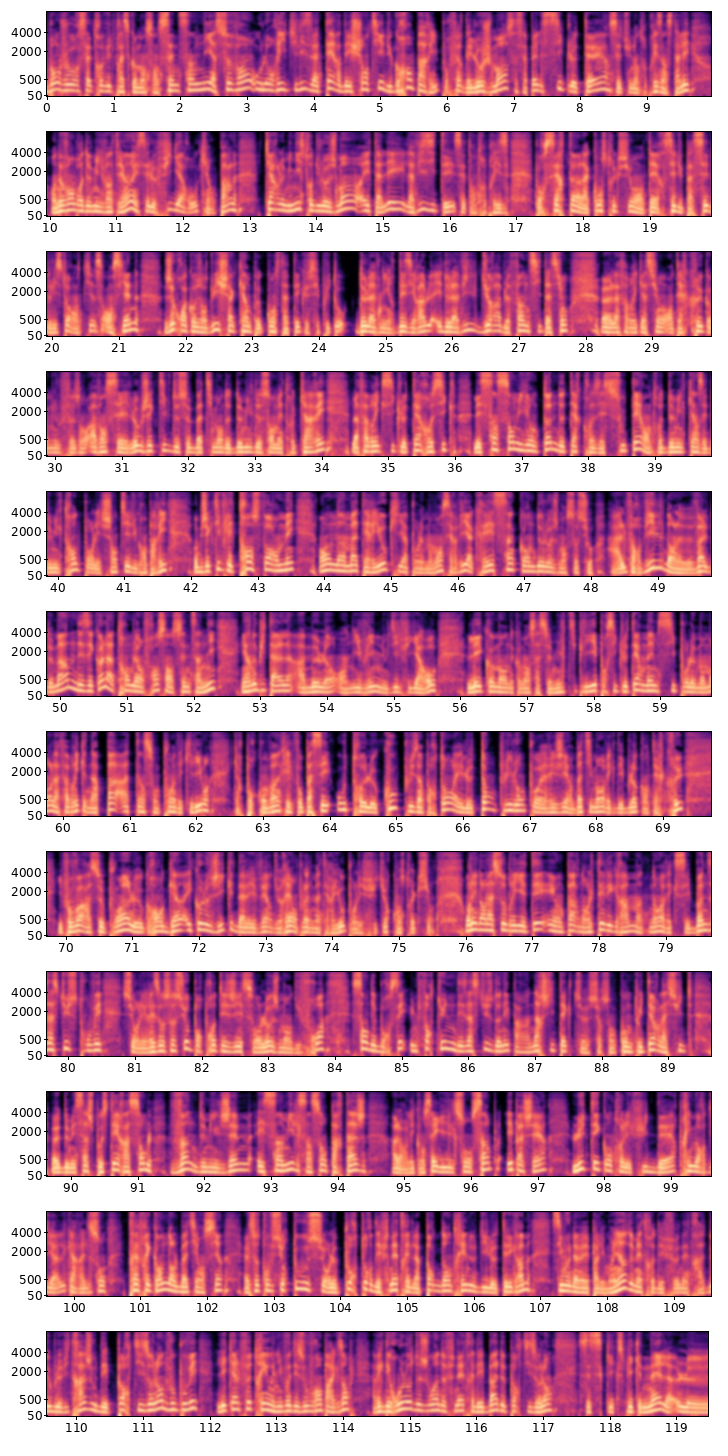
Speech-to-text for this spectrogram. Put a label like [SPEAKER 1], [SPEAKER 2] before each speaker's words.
[SPEAKER 1] Bonjour, cette revue de presse commence en Seine-Saint-Denis à Sevran où l'on réutilise la terre des chantiers du Grand Paris pour faire des logements. Ça s'appelle Cycle Terre. C'est une entreprise installée en novembre 2021 et c'est le Figaro qui en parle car le ministre du Logement est allé la visiter, cette entreprise. Pour certains, la construction en terre, c'est du passé, de l'histoire ancienne. Je crois qu'aujourd'hui, chacun peut constater que c'est plutôt de l'avenir désirable et de la ville durable. Fin de citation. Euh, la fabrication en terre crue, comme nous le faisons avancer l'objectif de ce bâtiment de 2200 mètres carrés. La fabrique Cycle Terre recycle les 500 millions de tonnes de terre creusée sous terre entre 2015 et 2030 pour les chantiers du Grand Paris. Objectif, les transformer en un matériau qui a pour le moment servi à créer 52 logements sociaux à Alfortville, dans le Val-de-Marne, des écoles à Tremblay en France, en Seine-Saint-Denis et un hôpital à Melan en Yvelines, nous dit le Figaro. Les commandes commencent à se multiplier pour Cycle Terre, même si pour le moment la fabrique n'a pas atteint son point d'équilibre, car pour convaincre, il faut passer outre le coût plus important et le temps plus long pour ériger un bâtiment avec des blocs en terre crue. Il faut voir à ce point le grand gain écologique d'aller vers du réemploi de matériaux pour les futures constructions. On est dans la sobriété et on part dans le télégramme maintenant avec ces bonnes astuces trouvées sur les réseaux sociaux pour protéger son logement du froid sans débourser une fortune des astuces données par un architecte sur son compte Twitter. La suite euh, de messages postés rassemble 22 000 j'aime et 5500 partages. Alors les conseils, ils sont simples et pas chers. Lutter contre les fuites d'air, primordial car elles sont très fréquentes dans le bâti ancien. Elles se trouvent surtout sur le pourtour des fenêtres et de la porte d'entrée, nous dit le télégramme. Si vous n'avez pas les moyens de mettre des fenêtres à double vitrage ou des portes isolantes, vous pouvez les calfeutrer au niveau des ouvrants par exemple, avec des rouleaux de joints de fenêtres et des bas de portes isolants. C'est ce qu'explique Nell,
